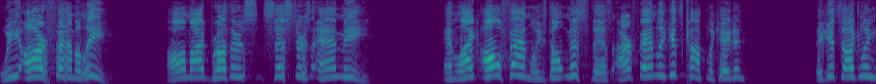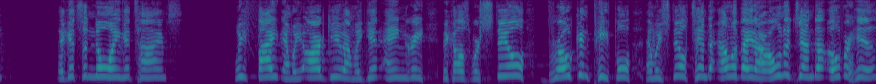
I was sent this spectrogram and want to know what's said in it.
We are family. All my brothers, sisters, and me. And like all families, don't miss this, our family gets complicated. It gets ugly. It gets annoying at times. We fight and we argue and we get angry because we're still broken people and we still tend to elevate our own agenda over His.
